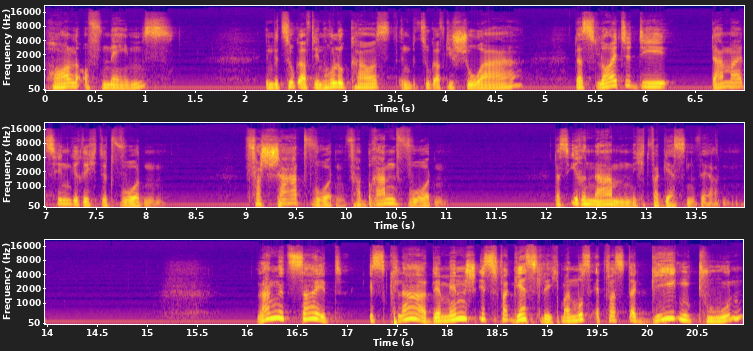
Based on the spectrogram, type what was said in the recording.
Hall of Names, in Bezug auf den Holocaust, in Bezug auf die Shoah, dass Leute, die damals hingerichtet wurden, verscharrt wurden, verbrannt wurden, dass ihre Namen nicht vergessen werden. Lange Zeit ist klar, der Mensch ist vergesslich. Man muss etwas dagegen tun,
